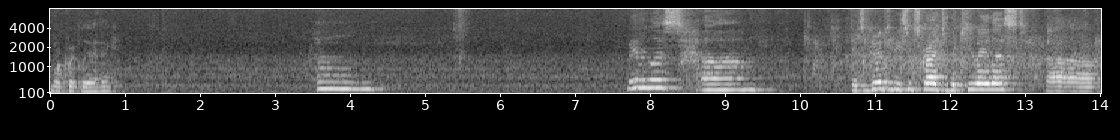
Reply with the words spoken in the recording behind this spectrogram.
more quickly, I think. Um, mailing list. Um, it's good to be subscribed to the QA list uh,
